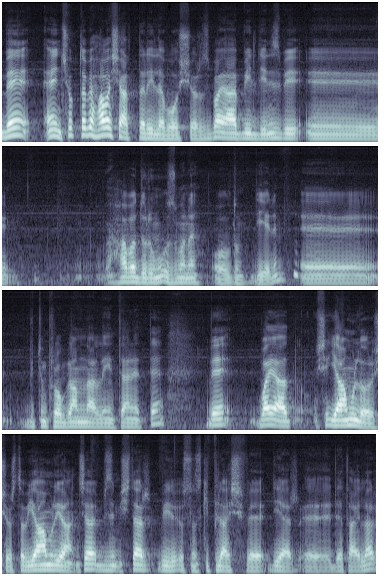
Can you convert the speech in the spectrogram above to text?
Ve en çok tabii hava şartlarıyla boğuşuyoruz. Bayağı bildiğiniz bir e, hava durumu uzmanı oldum diyelim. Ee, bütün programlarla internette ve bayağı şey, yağmurla uğraşıyoruz. Tabii yağmur yağınca bizim işler biliyorsunuz ki plaj ve diğer e, detaylar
